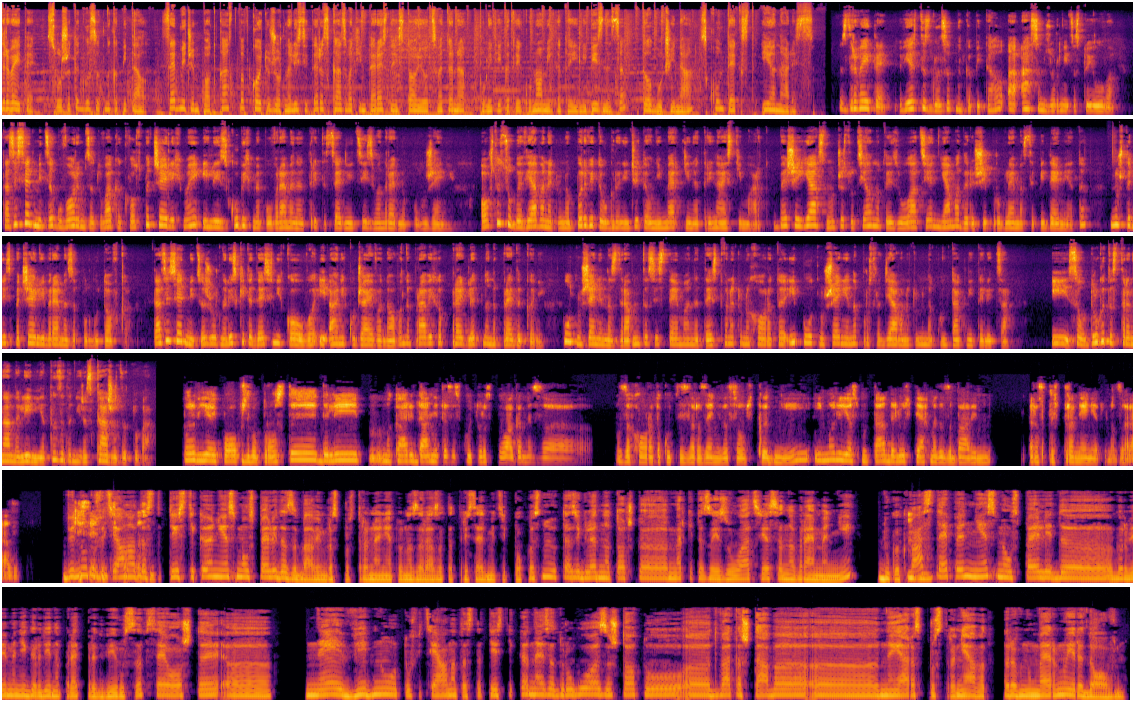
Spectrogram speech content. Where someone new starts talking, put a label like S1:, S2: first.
S1: Здравейте! Слушате Гласът на Капитал. Седмичен подкаст, в който журналистите разказват интересна история от света на политиката, економиката или бизнеса, дълбочина, с контекст и анализ. Здравейте! Вие сте с Гласът на Капитал, а аз съм Зорница Стоилова. Тази седмица говорим за това какво спечелихме или изгубихме по време на трите седмици извънредно положение. Още с обявяването на първите ограничителни мерки на 13 март беше ясно, че социалната изолация няма да реши проблема с епидемията, но ще ни спечели време за подготовка. Тази седмица журналистките Деси Николова и Ани Коджаева-Нова направиха преглед на напредъка ни по отношение на здравната система, на тестването на хората и по отношение на проследяването на контактните лица. И са от другата страна на линията, за да ни разкажат за това.
S2: Първия и по-общ въпрос е дали, макар и данните, с които разполагаме за за хората, които са заразени да са оскъдни. Има ли яснота дали успяхме да забавим разпространението на заразата?
S3: Видно от официалната статистика, ние сме успели да забавим разпространението на заразата три седмици по-късно и от тази гледна точка мерките за изолация са навременни. До каква mm-hmm. степен ние сме успели да вървим ни гради напред пред вируса, все още а, не е видно от официалната статистика, не за друго, а защото а, двата щаба а, не я разпространяват равномерно и редовно.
